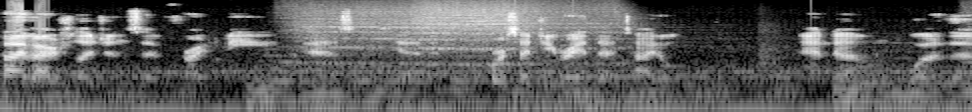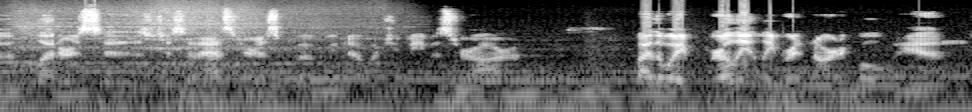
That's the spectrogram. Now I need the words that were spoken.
Five Irish legends that frightened me as a kid. Of course, I G-rated that title, and um, one of the letters is just an asterisk, but we know what you mean, Mr. O'Hara by the way, brilliantly written article, and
